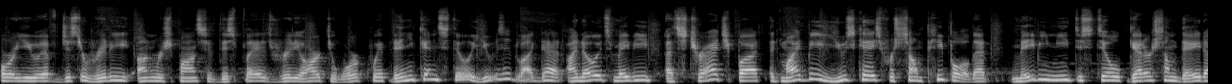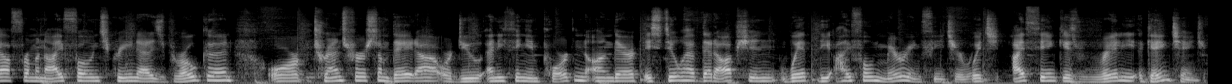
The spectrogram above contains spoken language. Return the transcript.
or you have just a really unresponsive display that's really hard to work with. Then you can still use it like that. I know it's maybe a stretch, but it might be a use case for some people that maybe need to still gather some data from an iPhone screen that is broken or transfer some data or do anything important on there. They still have that option with the iPhone mirroring feature, which I think is really a game changer.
